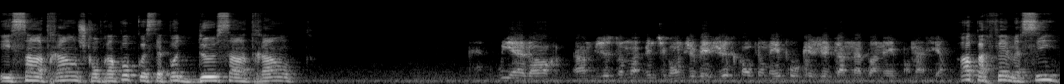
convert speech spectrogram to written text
et 130. Je comprends pas pourquoi c'était pas 230. Oui, alors, um, juste une, seconde, je vais juste confirmer pour que je donne la bonne information. Ah parfait, merci.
